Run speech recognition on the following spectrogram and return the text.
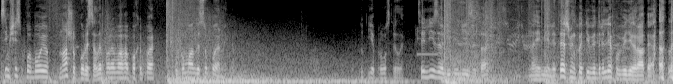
7-6 по бою нашу користь, але перевага по ХП у команди суперників. Тут є простріли. Це лізе, лі- лізе, так? На Емілі. Теж він хотів від рельєфу відіграти, але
